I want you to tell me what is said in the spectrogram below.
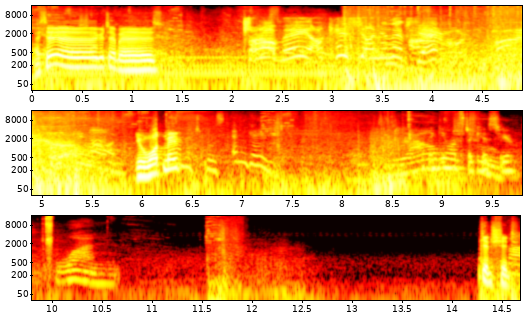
That's it. Good job, guys. Shut up, mate! I'll kiss you on your lips, yeah? You what, mate? Round I think he wants to kiss you. One. Get shit. Five,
